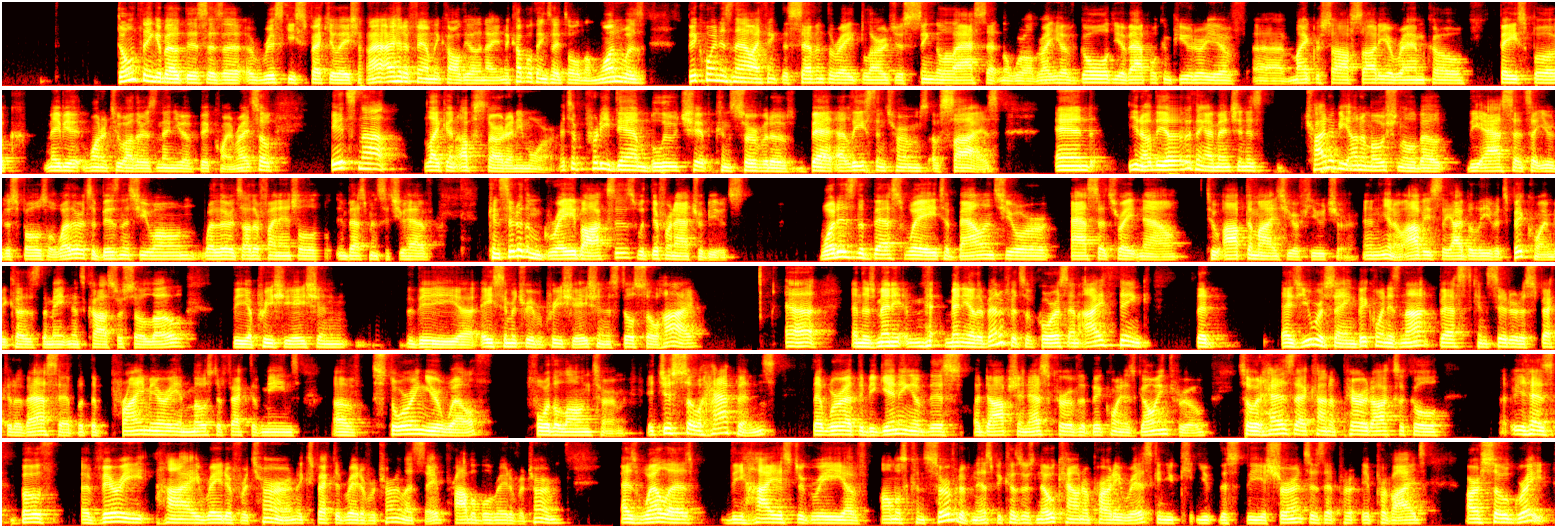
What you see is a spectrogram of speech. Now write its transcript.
don't think about this as a, a risky speculation. I, I, had a family call the other night, and a couple things I told them. One was Bitcoin is now, I think, the seventh or eighth largest single asset in the world, right? You have gold, you have Apple Computer, you have uh, Microsoft, Saudi Aramco, Facebook, maybe one or two others, and then you have Bitcoin, right? So it's not like an upstart anymore. It's a pretty damn blue chip conservative bet, at least in terms of size. And you know, the other thing I mentioned is try to be unemotional about the assets at your disposal, whether it's a business you own, whether it's other financial investments that you have. Consider them gray boxes with different attributes. What is the best way to balance your assets right now to optimize your future? And you know, obviously, I believe it's Bitcoin because the maintenance costs are so low, the appreciation, the uh, asymmetry of appreciation is still so high, uh, and there's many many other benefits, of course. And I think that as you were saying, Bitcoin is not best considered a speculative asset, but the primary and most effective means of storing your wealth for the long term. It just so happens that we're at the beginning of this adoption S curve that Bitcoin is going through. So it has that kind of paradoxical, it has both a very high rate of return, expected rate of return, let's say, probable rate of return, as well as the highest degree of almost conservativeness because there's no counterparty risk and you, you this, the assurances that it provides are so great.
